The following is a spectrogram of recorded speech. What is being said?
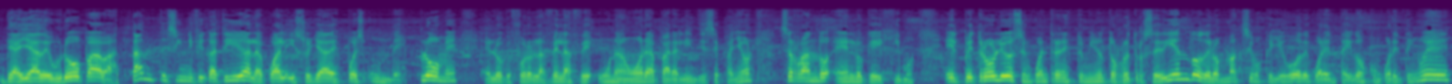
de allá de Europa, bastante significativa, la cual hizo ya después un desplome en lo que fueron las velas de una hora para el índice español, cerrando en lo que dijimos. El petróleo se encuentra en estos minutos retrocediendo de los máximos que llegó de 42,49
